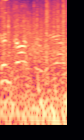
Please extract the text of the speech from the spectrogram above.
Conductor,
